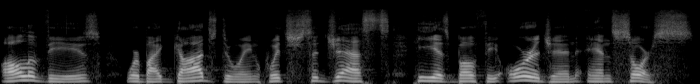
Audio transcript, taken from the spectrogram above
all of these were by God's doing, which suggests He is both the origin and source.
